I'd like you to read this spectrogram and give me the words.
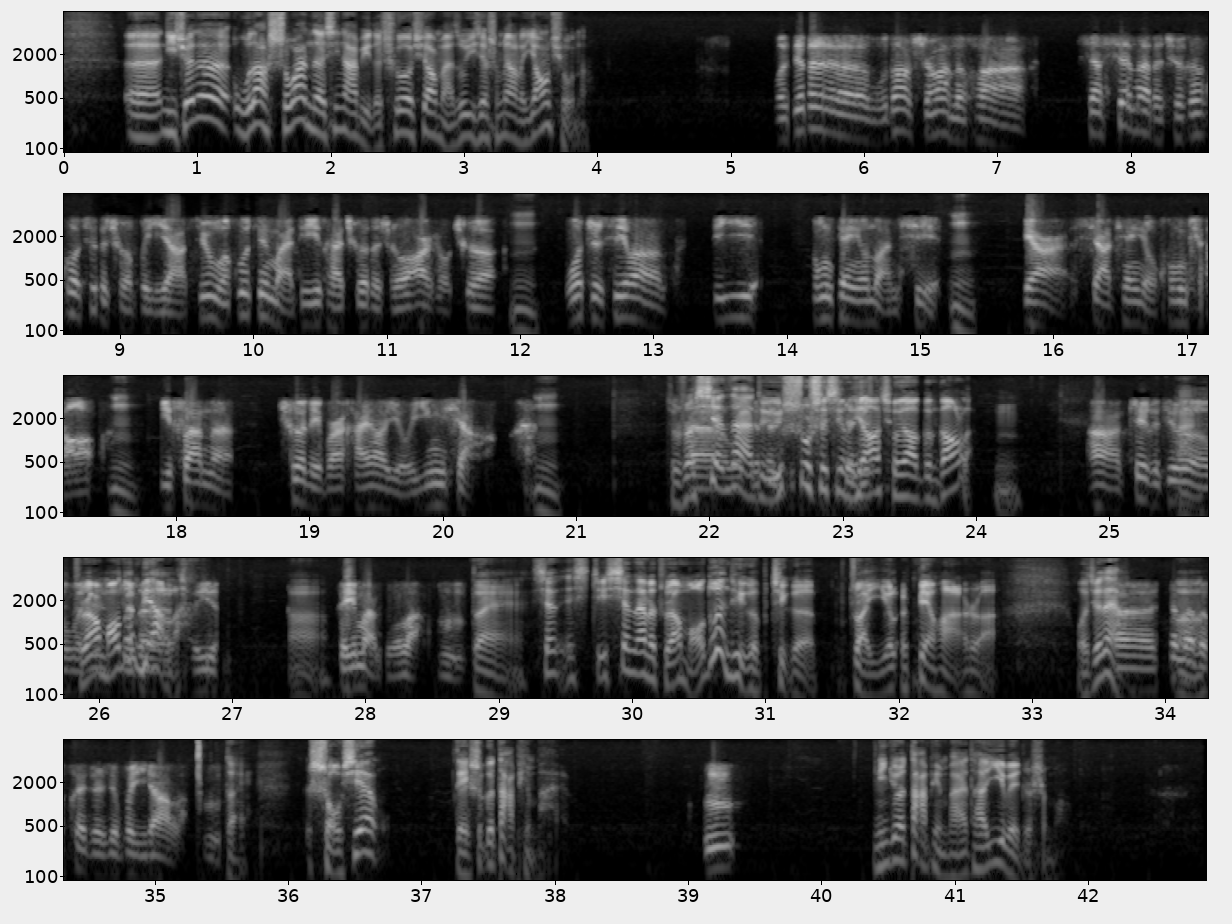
呃，你觉得五到十万的性价比的车需要满足一些什么样的要求呢？我觉得五到十万的话，像现在的车跟过去的车不一样。就是我过去买第一台车的时候，二手车，嗯，我只希望第一，冬天有暖气，嗯，第二，夏天有空调，嗯第三呢，车里边还要有音响。嗯，就是说现在对于舒适性的要求要更高了。嗯啊，这个就、哎主要矛盾变了可以啊，可以满足了。嗯，对，现这现在的主要矛盾这个这个转移了变化了是吧？我觉得，呃，现在的配置就不一样了。嗯对，首先得是个大品牌。嗯，您觉得大品牌它意味着什么？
